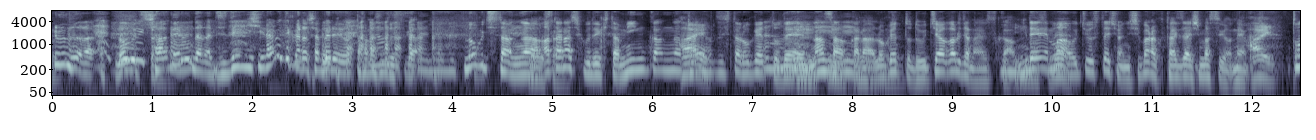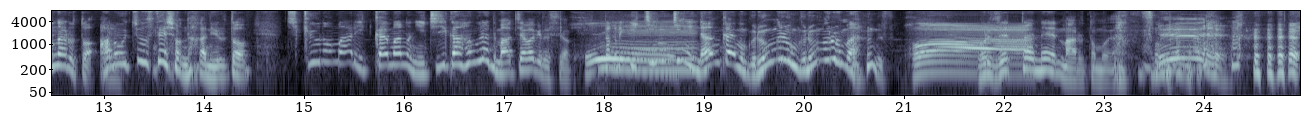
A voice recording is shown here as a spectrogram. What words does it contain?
るなら野口喋るなら事前に調べてから喋れよって話ですが野口さんが新しくできた民間が開発したロケットで、はい。NASA からロケットで打ち上がるじゃないですか、でまあ宇宙ステーションにしばらく滞在しますよね、はい。となるとあの宇宙ステーションの中にいると地球の周り1回回るのに1時間半ぐらいで回っちゃうわけですよだから1日に何回もぐるんぐるんぐるんぐるん回るんですは俺絶対目回ると思うよ。そんなもんねえ目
